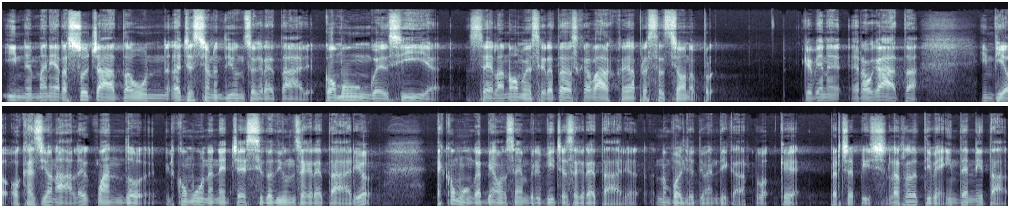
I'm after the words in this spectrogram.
in maniera associata un, la gestione di un segretario. Comunque sia, se la nomina del segretario a scavalco è la prestazione che viene erogata in via occasionale, quando il comune necessita di un segretario, e comunque abbiamo sempre il vice segretario, non voglio dimenticarlo, che percepisce la relativa indennità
